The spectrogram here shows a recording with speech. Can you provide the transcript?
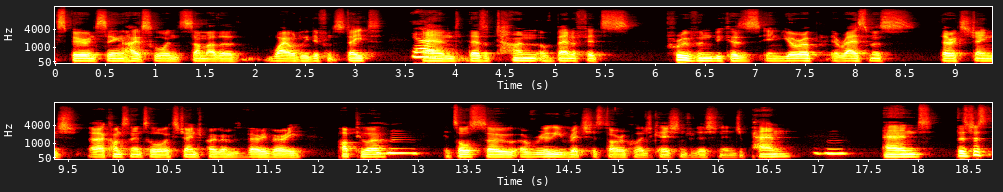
experiencing high school in some other wildly different state. Yeah. And there's a ton of benefits proven because in Europe, Erasmus, their exchange uh, continental exchange program is very very popular. hmm It's also a really rich historical education tradition in Japan. hmm And there's just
